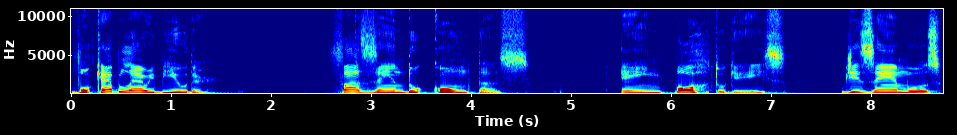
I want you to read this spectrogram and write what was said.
Vocabulary Builder Fazendo contas. Em português, dizemos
